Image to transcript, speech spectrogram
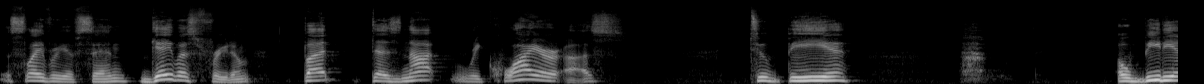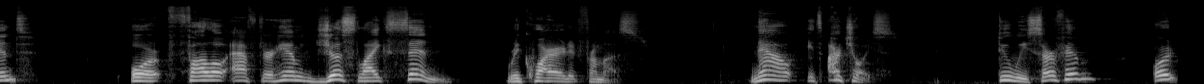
the slavery of sin, gave us freedom, but does not require us to be obedient or follow after him just like sin required it from us. Now it's our choice. Do we serve him or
